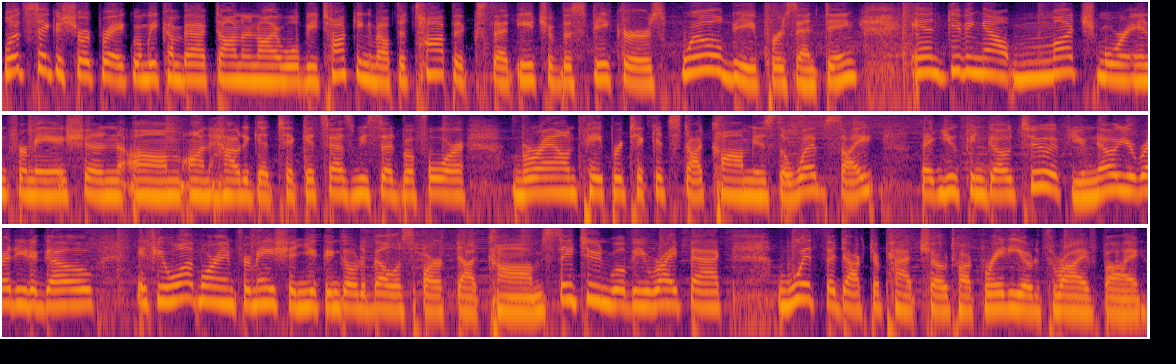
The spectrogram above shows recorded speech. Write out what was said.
Let's take a short break. When we come back, Don and I will be talking about the topics that each of the speakers will be presenting and giving out much more information um, on how to get tickets. As we said before, brownpapertickets.com is the website that you can go to if you know you're ready to go. If you want more information, you can go to bellaspark.com. Stay tuned. We'll be right back with the Dr. Pat Show Talk Radio to Thrive by. Bye.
